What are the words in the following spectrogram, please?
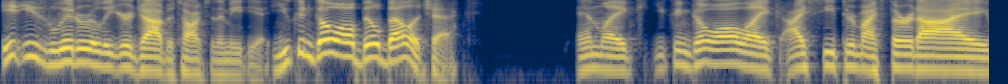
it is literally your job to talk to the media. You can go all Bill Belichick and like, you can go all like, I see through my third eye,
